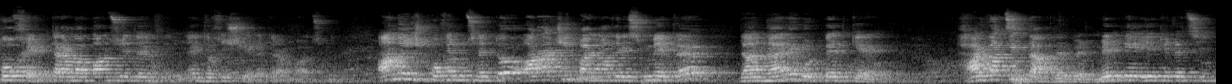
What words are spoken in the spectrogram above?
փոխել տրամաբանություն այդ գլխի շիերը տրամաբանություն ամեն ինչ փոխելուց հետո առաջին պայմաններից մեկը դա նա է որ պետք է հարվածի տակ դրվել մեր եկեղեցին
